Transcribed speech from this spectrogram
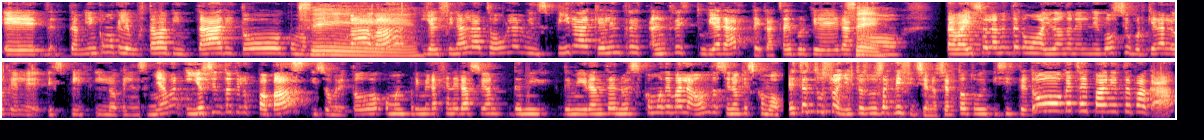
eh, también como que le gustaba pintar y todo, como que Sí. dibujaba, y al final la toula lo inspira a que él entre, entre a estudiar arte, ¿cachai? Porque era Sí. como estaba ahí solamente como ayudando en el negocio porque era lo que le lo que le enseñaban y yo siento que los papás y sobre todo como en primera generación de, mi, de migrantes no es como de mala onda sino que es como este es tu sueño este es tu sacrificio ¿no es cierto? tú hiciste todo ¿cachai? para venirte para acá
